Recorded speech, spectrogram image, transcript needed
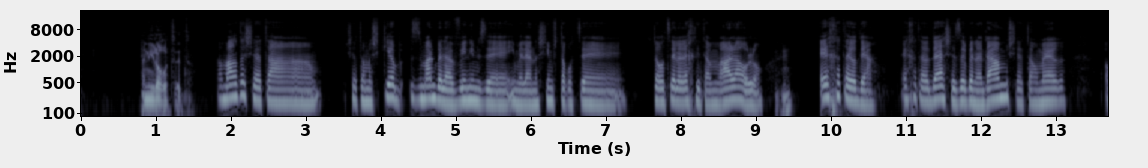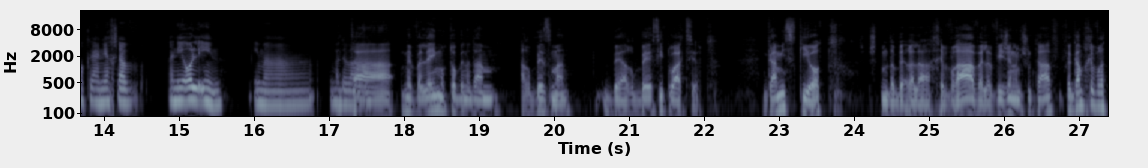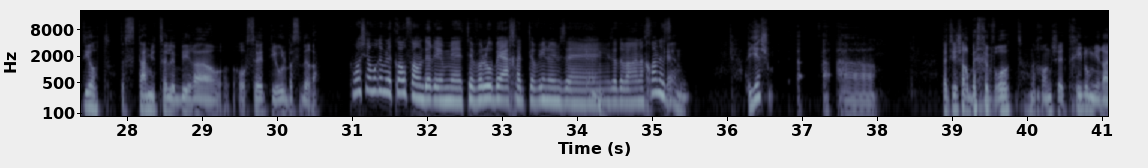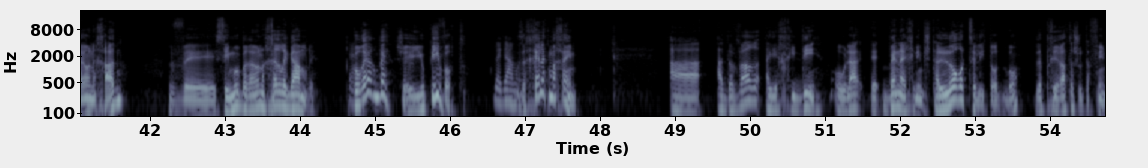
אני לא רוצה את זה. אמרת שאתה, שאתה משקיע זמן בלהבין אם זה, אם אלה אנשים שאתה רוצה, שאתה רוצה ללכת איתם הלאה או לא. Mm-hmm. איך אתה יודע? איך אתה יודע שזה בן אדם שאתה אומר, אוקיי, אני עכשיו, אני all in עם, ה, עם הדבר הזה? אתה מבלה עם אותו בן אדם הרבה זמן, בהרבה סיטואציות. גם עסקיות, שאתה מדבר על החברה ועל ה vision המשותף, וגם חברתיות. אתה סתם יוצא לבירה או עושה טיול בשדרה. כמו שאומרים ל co-founder ים, אה, תבלו ביחד, תבינו אם זה, כן. אם זה הדבר הנכון. כן. אז... יש, את יודעת, יש הרבה חברות, נכון, שהתחילו מרעיון אחד, וסיימו ברעיון אחר לגמרי. כן. קורה הרבה, שיהיו פיבוט. לגמרי. זה חלק מהחיים. הדבר היחידי, או אולי אה, בין היחידים, שאתה לא רוצה לטעות בו, זה בחירת השותפים.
